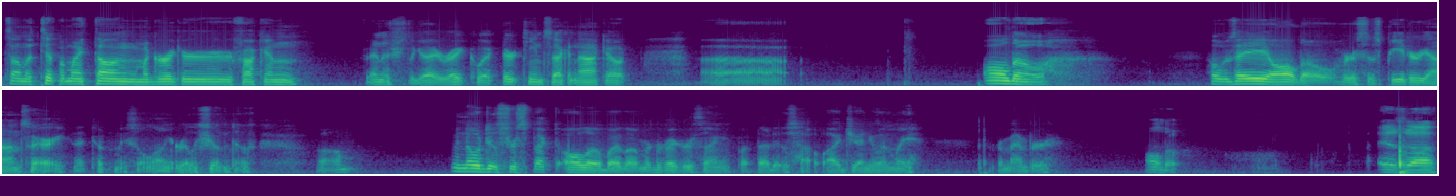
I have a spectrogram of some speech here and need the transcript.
It's on the tip of my tongue. McGregor fucking finished the guy right quick. 13 second knockout. Uh, Aldo. Jose Aldo versus Peter Yan. Sorry, that took me so long. It really shouldn't have. Um, no disrespect to Aldo by the McGregor thing, but that is how I genuinely remember Aldo. Is uh,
